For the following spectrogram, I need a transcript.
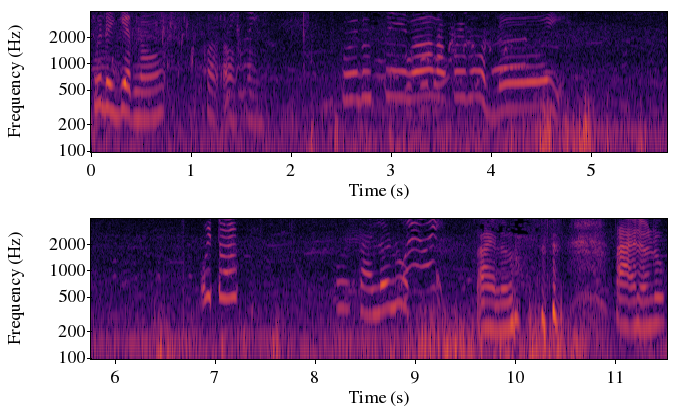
ตุ้ยเดี๋ยวเหยียบน้องกอดออกก่อนตุ้ยดูสิน่ารักไปหมดเลยอุ้ยตกอุ้ยตายแล้วลูก ตายแล้วลูก ตายแล้วลูก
